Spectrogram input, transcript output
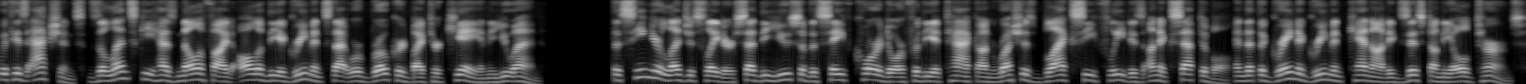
With his actions, Zelensky has nullified all of the agreements that were brokered by Turkey and the UN. The senior legislator said the use of the safe corridor for the attack on Russia's Black Sea Fleet is unacceptable, and that the grain agreement cannot exist on the old terms.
